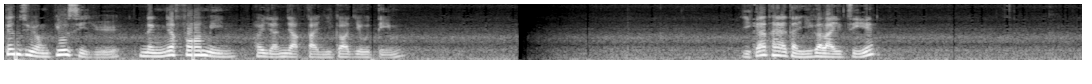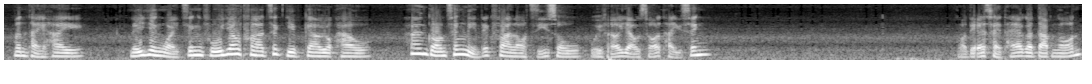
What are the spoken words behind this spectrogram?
跟住用標示語另一方面去引入第二個要點。而家睇下第二個例子，問題係。你认为政府优化职业教育后，香港青年的快乐指数会否有所提升？我哋一齐睇一个答案。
